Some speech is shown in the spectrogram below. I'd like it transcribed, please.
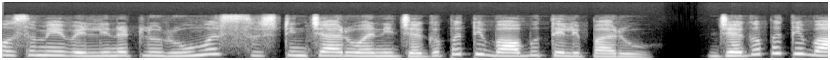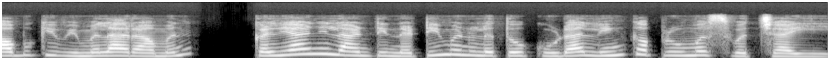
కోసమే వెళ్ళినట్లు రూమర్స్ సృష్టించారు అని జగపతి బాబు తెలిపారు. జగపతి బాబుకి విమలారామన్ కళ్యాణి లాంటి నటీమణులతో కూడా లింక్ అప్ రూమర్స్ వచ్చాయి.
